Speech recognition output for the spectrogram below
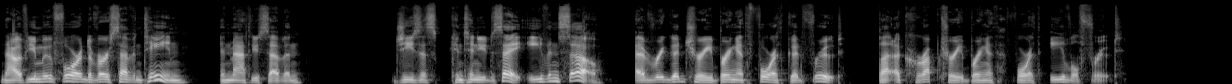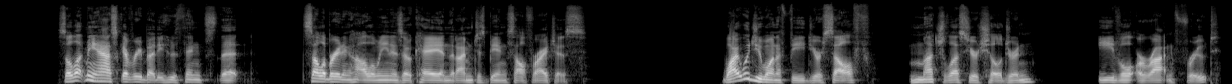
Now, if you move forward to verse 17 in Matthew 7, Jesus continued to say, Even so, every good tree bringeth forth good fruit, but a corrupt tree bringeth forth evil fruit. So let me ask everybody who thinks that celebrating Halloween is okay and that I'm just being self righteous. Why would you want to feed yourself, much less your children, evil or rotten fruit?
